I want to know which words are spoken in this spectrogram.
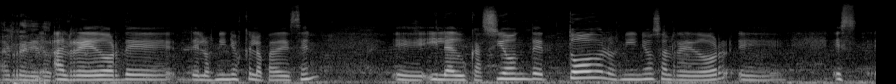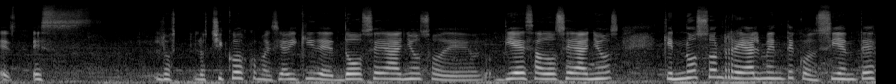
alrededor, alrededor de, de los niños que lo padecen eh, y la educación de todos los niños alrededor. Eh, es, es, es los, los, chicos, como decía Vicky, de 12 años o de 10 a 12 años, que no son realmente conscientes,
